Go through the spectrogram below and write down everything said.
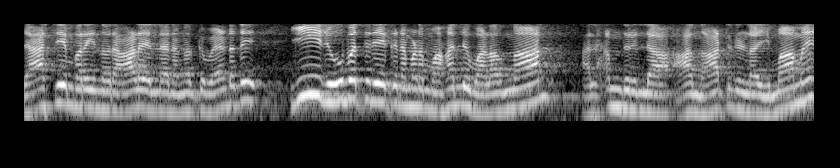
രാഷ്ട്രീയം പറയുന്ന ഒരാളെയല്ല ഞങ്ങൾക്ക് വേണ്ടത്. ഈ രൂപത്തിലേക്ക് നമ്മുടെ മഹൽ വളർന്നാൽ അലഹമില്ല ആ നാട്ടിലുള്ള ഇമാമ്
